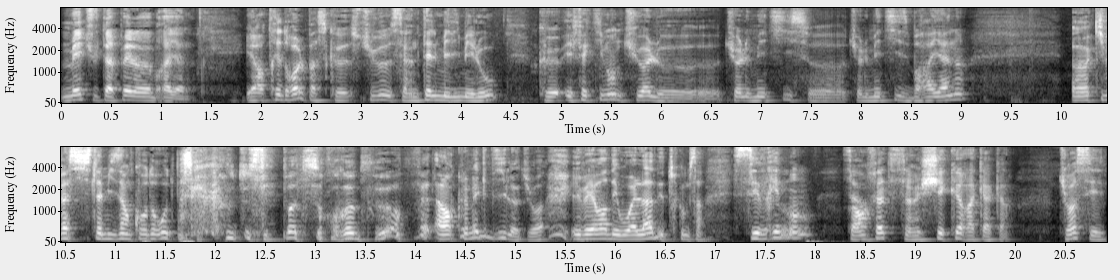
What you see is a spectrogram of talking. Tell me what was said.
mais tu t'appelles euh, Brian. Et alors très drôle parce que si tu veux, c'est un tel méli-mélo effectivement tu as le tu as le métis euh, tu as le métis Brian euh, qui va s'islamiser en cours de route parce que comme tous ses potes sont rebeux en fait, alors que le mec dit là, tu vois, il va y avoir des wallahs, des trucs comme ça. C'est vraiment ça en fait, c'est un shaker à caca. Tu vois, c'est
